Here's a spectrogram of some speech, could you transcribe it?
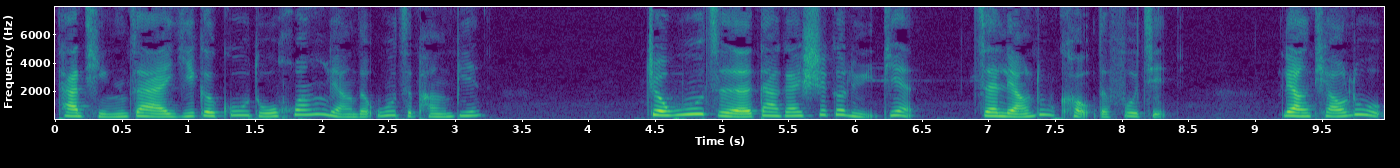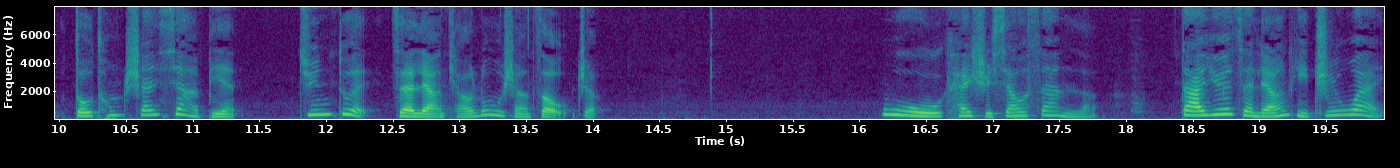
他停在一个孤独荒凉的屋子旁边。这屋子大概是个旅店，在两路口的附近，两条路都通山下边，军队在两条路上走着。雾开始消散了，大约在两里之外，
